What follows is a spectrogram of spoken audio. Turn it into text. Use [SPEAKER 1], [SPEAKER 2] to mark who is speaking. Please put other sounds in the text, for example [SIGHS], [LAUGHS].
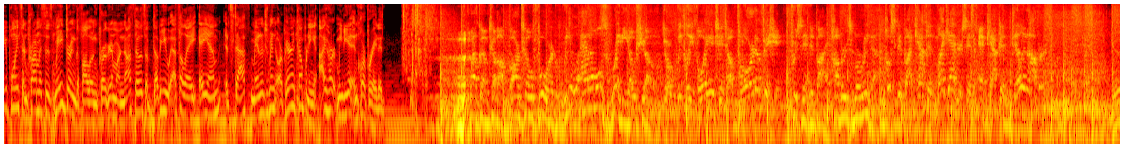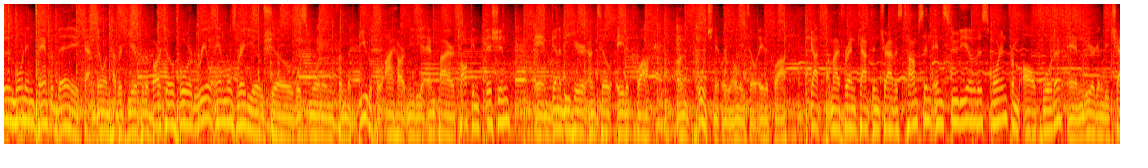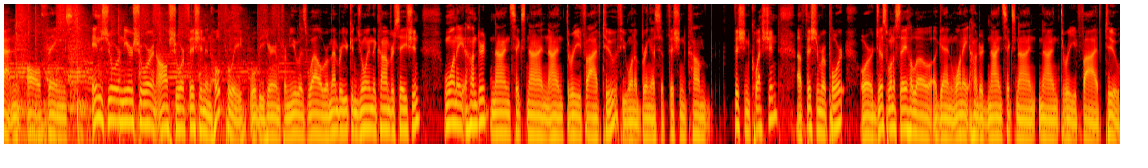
[SPEAKER 1] Viewpoints and promises made during the following program are not those of WFLA AM, its staff, management, or parent company, iHeartMedia Incorporated.
[SPEAKER 2] Welcome to the Bartow Ford Reel Animals Radio Show, your weekly voyage into Florida fishing. Presented by Hubbard's Marina, hosted by Captain Mike Anderson and Captain Dylan Hubbard.
[SPEAKER 3] Good morning, Tampa Bay. Captain Dylan Hubbard here for the Bartow Ford Reel Animals Radio Show this morning from the beautiful iHeartMedia Empire, talking fishing, and gonna be here until 8 o'clock. Unfortunately, only till 8 o'clock. Got my friend Captain Travis Thompson in studio this morning from All Florida, and we are to be chatting all things inshore, nearshore, and offshore fishing, and hopefully we'll be hearing from you as well. Remember, you can join the conversation. 1 800 969 9352 if you want to bring us a fishing com- fishing question, a fishing report, or just want to say hello. Again, 1 800 969 9352.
